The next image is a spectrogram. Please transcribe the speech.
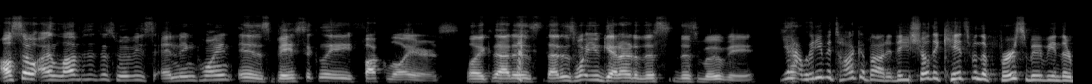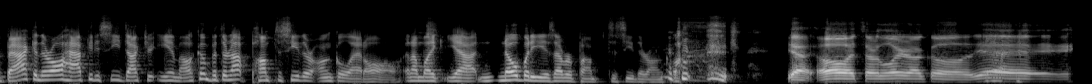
Also, I love that this movie's ending point is basically fuck lawyers. Like that is that is what you get out of this this movie. Yeah, we didn't even talk about it. They show the kids from the first movie and they're back and they're all happy to see Dr. Ian Malcolm, but they're not pumped to see their uncle at all. And I'm like, yeah, nobody is ever pumped to see their uncle. Yeah. Oh, it's our lawyer uncle. Yay.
